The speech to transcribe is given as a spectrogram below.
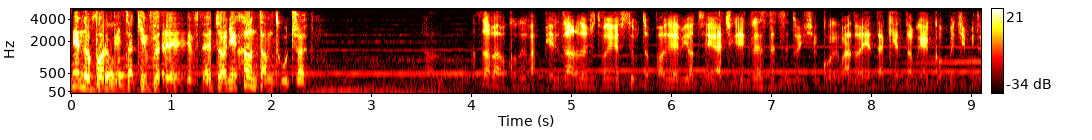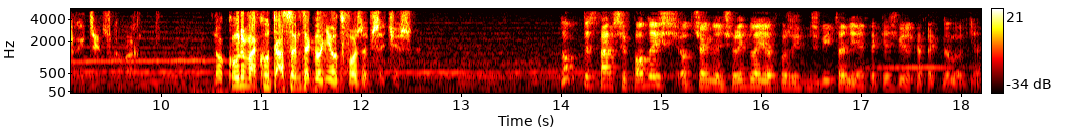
Nie no, Borbin taki wyrywny, to niech on tam tłucze. No, co mam kurwa pierdolnąć dwudziestym toporem i otwierać rygle? Zdecyduj się kurwa, no jednak jedną ręką będzie mi trochę ciężko machnąć. No kurwa, kutasem tego nie otworzę przecież. No, wystarczy podejść, odciągnąć rygle i otworzyć drzwi. To nie jest jakaś wielka technologia.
